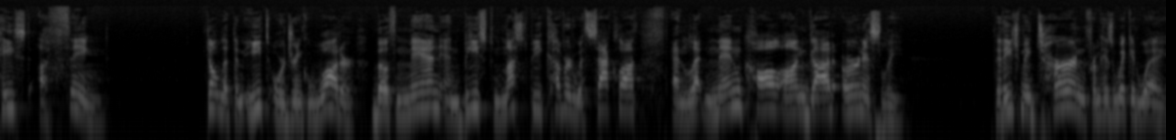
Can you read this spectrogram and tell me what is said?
taste a thing. Don't let them eat or drink water. Both man and beast must be covered with sackcloth, and let men call on God earnestly, that each may turn from his wicked way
